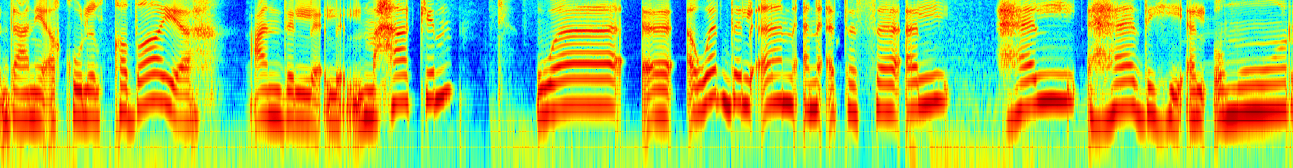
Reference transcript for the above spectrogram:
دعني أقول القضايا عند المحاكم. وأود الآن أن أتساءل هل هذه الأمور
